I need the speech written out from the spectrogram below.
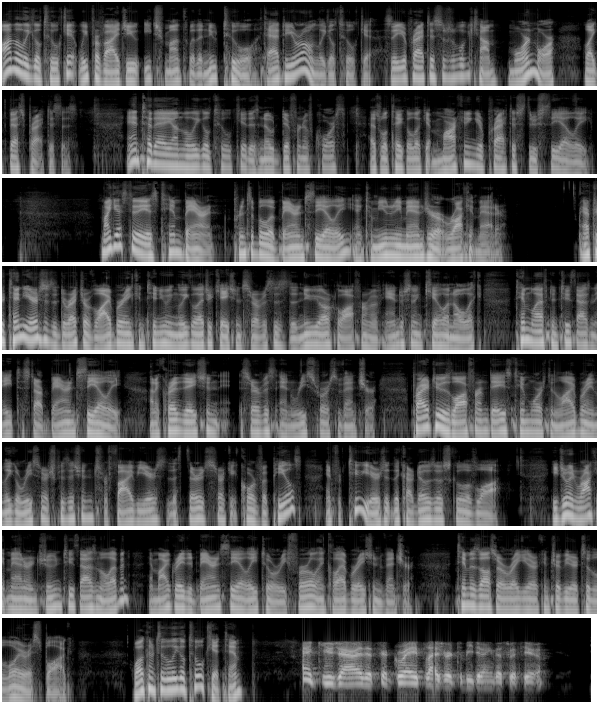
On the Legal Toolkit, we provide you each month with a new tool to add to your own legal toolkit so your practices will become more and more like best practices. And today on the Legal Toolkit is no different, of course, as we'll take a look at marketing your practice through CLE. My guest today is Tim Baran, principal of Baran CLE and community manager at Rocket Matter. After 10 years as the director of library and continuing legal education services at the New York law firm of Anderson, Kill, and Olick, Tim left in 2008 to start Baran CLE, an accreditation service and resource venture. Prior to his law firm days, Tim worked in library and legal research positions for five years at the Third Circuit Court of Appeals and for two years at the Cardozo School of Law. He joined Rocket Matter in June 2011 and migrated Baran CLE to a referral and collaboration venture. Tim is also a regular contributor to the Lawyerist blog. Welcome to the Legal Toolkit, Tim. Thank you, Jared. It's a great pleasure to be doing this with you.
